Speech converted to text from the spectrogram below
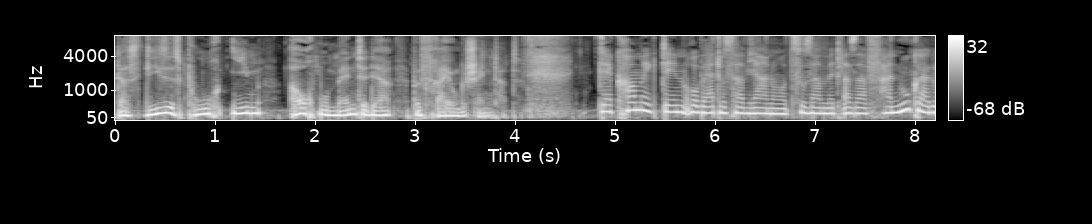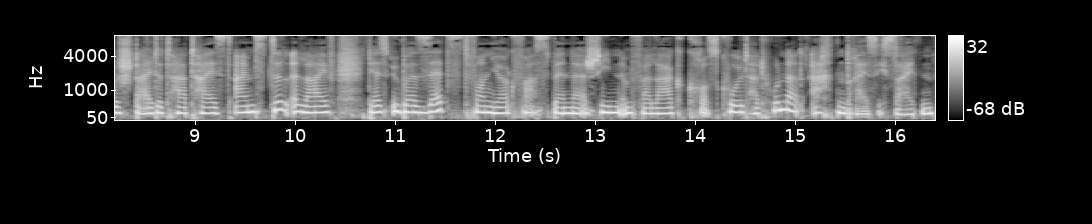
dass dieses Buch ihm auch Momente der Befreiung geschenkt hat. Der Comic, den Roberto Saviano zusammen mit Asaf Hanuka gestaltet hat, heißt I'm Still Alive. Der ist übersetzt von Jörg Fassbender, erschienen im Verlag Crosskult, hat 138 Seiten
